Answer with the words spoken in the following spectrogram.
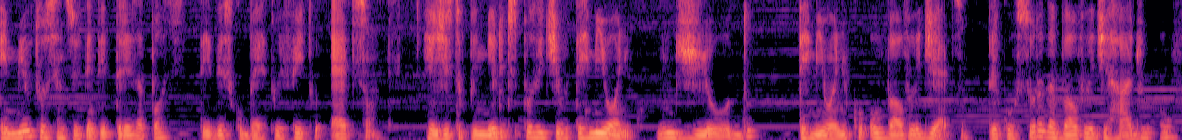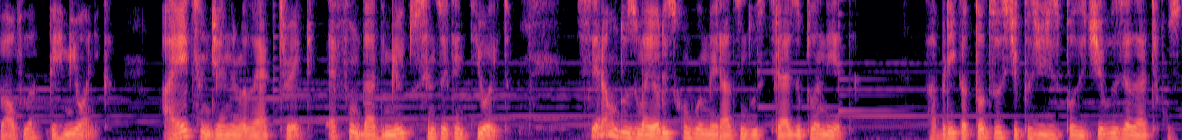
Em 1883, após ter descoberto o efeito Edison, registra o primeiro dispositivo termiônico, um diodo termiônico ou válvula de Edison, precursora da válvula de rádio ou válvula termiônica. A Edison General Electric é fundada em 1888. Será um dos maiores conglomerados industriais do planeta. Fabrica todos os tipos de dispositivos elétricos,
